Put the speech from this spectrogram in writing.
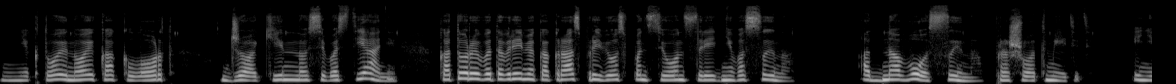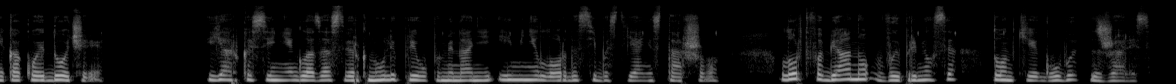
никто иной, как лорд Джоакинно Себастьяни, который в это время как раз привез в пансион среднего сына. Одного сына, прошу отметить, и никакой дочери. Ярко-синие глаза сверкнули при упоминании имени лорда Себастьяне-старшего. Лорд Фабиано выпрямился, тонкие губы сжались.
